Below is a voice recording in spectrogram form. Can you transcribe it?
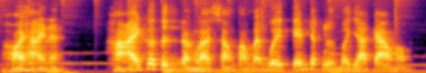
hỏi Hải nè, Hải có tin rằng là sản phẩm em quay kém chất lượng và giá cao không?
